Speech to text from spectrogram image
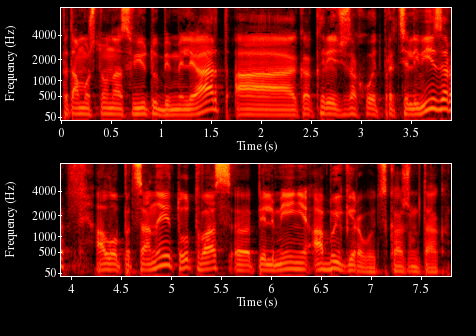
потому что у нас в Ютубе миллиард, а как речь заходит про телевизор, алло, пацаны, тут вас э, пельмени обыгрывают, скажем так.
